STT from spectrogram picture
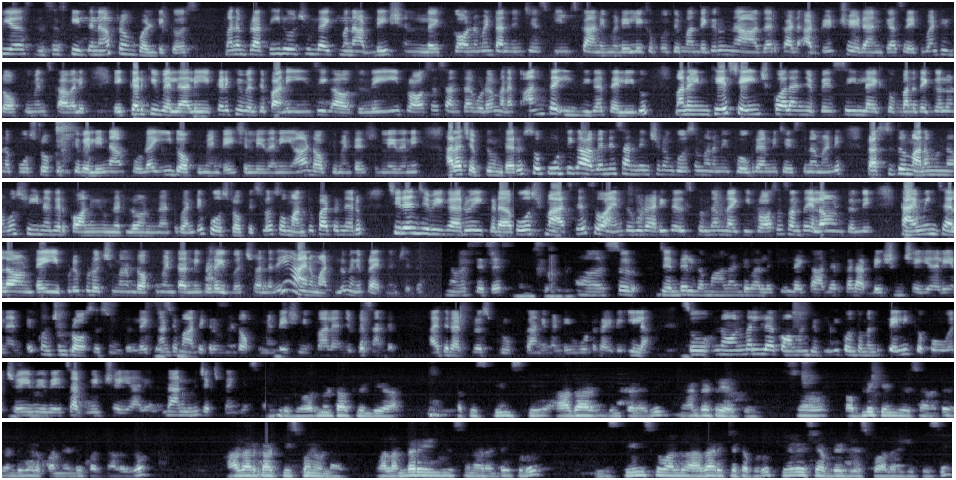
Five years this is Keerthana from politicals మనం ప్రతిరోజు like మన అప్డేషన్ లైక్ గవర్నమెంట్ అందించే స్కీమ్స్ కానివ్వండి లేకపోతే మన దగ్గర ఉన్న ఆధార్ కార్డ్ అప్డేట్ చేయడానికి అసలు ఎటువంటి డాక్యుమెంట్స్ కావాలి ఎక్కడికి వెళ్ళాలి ఎక్కడికి వెళ్తే పని ఈజీగా అవుతుంది ఈ ప్రాసెస్ అంతా కూడా మనకు అంత ఈజీగా తెలియదు మనం ఇన్ కేస్ చేయించుకోవాలని చెప్పేసి లైక్ మన దగ్గర ఉన్న పోస్ట్ ఆఫీస్కి వెళ్ళినా కూడా ఈ డాక్యుమెంటేషన్ లేదని ఆ డాక్యుమెంటేషన్ లేదని అలా చెప్తూ ఉంటారు. సో పూర్తిగా అవేర్నెస్ అందించడం కోసం మనం ఈ ప్రోగ్రామ్ని చేస్తున్నామండి. ప్రస్తుతం మనం ఉన్నాము శ్రీనగర్ కాలనీ ఉన్నట్లో ఉన్నటువంటి పోస్ట్ ఆఫీస్లో. సో మనతో పాటు ఉన్నారు చిరంజీవి గారు ఇక్కడ పోస్ట్ మాస్టర్. సో ఆయనతో కూడా అడిగి తెలుసుకుందాం లైక్ ఈ ప్రాసెస్ అంతా ఎలా ఉంటుంది టైమింగ్స్ ఎలా ఉంటాయి ఎప్పుడెప్పుడు వచ్చి మనం డాక్యుమెంట్ అన్ని కూడా ఇవ్వచ్చు అన్నది ఆయన మాటలు వినే ప్రయత్నం చేద్దాం. నమస్తే సార్. సో జనరల్గా మాలాంటి వాళ్ళకి లైక్ ఆధార్ కార్డ్ అప్డేషన్ చేయాలి అని అంటే కొంచెం ప్రాసెస్ ఉంటుంది. లైక్ అంటే. మా దగ్గర ఉన్న డాక్యుమెంటేషన్ ఇవ్వాలి అని చెప్పేసి అంటారు అయితే అడ్రస్ ప్రూఫ్ కానివ్వండి ఓటర్ ఐడి ఇలా. సో నార్మల్ కామన్ పీపుల్కి కొంతమంది తెలియకపోవచ్చు ఏవి సబ్మిట్ చేయాలి అని. దాని గురించి ఎక్స్ప్లెయిన్ చేస్తారు ఇప్పుడు గవర్నమెంట్ ఆఫ్ ఇండియా ప్రతి స్కీమ్స్కి ఆధార్ లింక్ అనేది మ్యాండేటరీ అయిపోయింది. సో పబ్లిక్ ఏం చేశారంటే రెండు వేల పన్నెండు పద్నాలుగులో ఆధార్ కార్డు తీసుకొని ఉన్నారు వాళ్ళందరూ ఏం చేస్తున్నారంటే ఇప్పుడు ఈ స్కీమ్స్కి వాళ్ళు ఆధార్ ఇచ్చేటప్పుడు కేవైసీ అప్డేట్ చేసుకోవాలని చెప్పేసి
